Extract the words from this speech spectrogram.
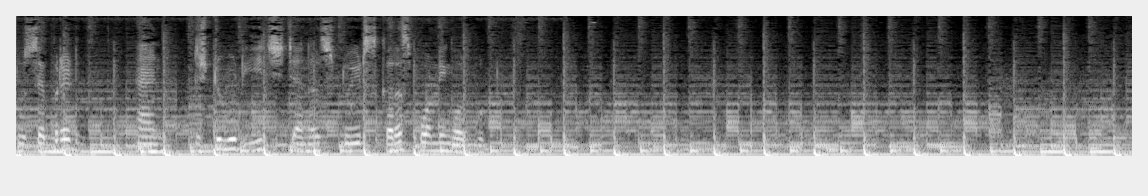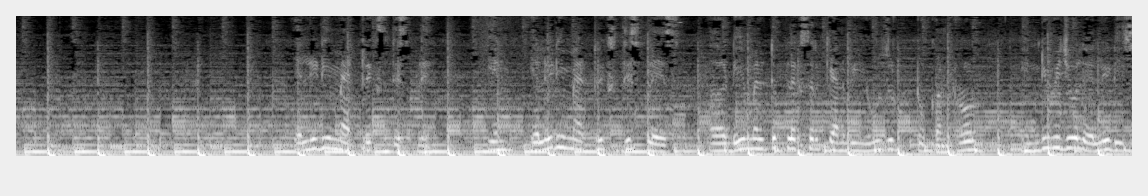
to separate and distribute each channels to its corresponding output. LED matrix display. In LED matrix displays, a demultiplexer can be used to control individual LEDs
